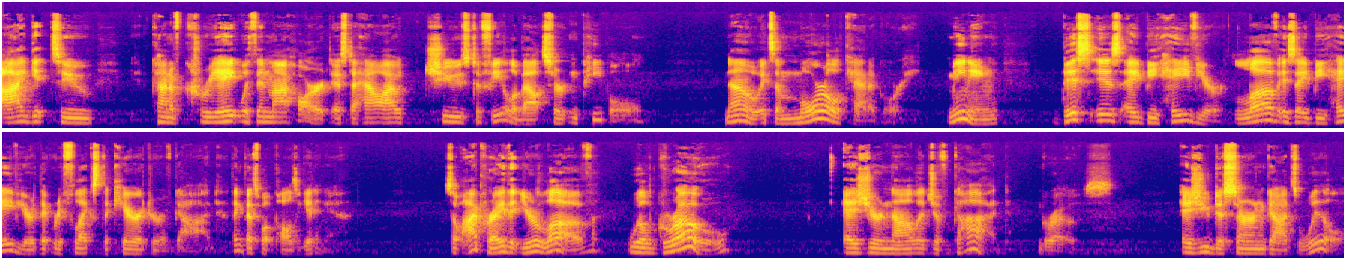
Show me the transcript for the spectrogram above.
I get to kind of create within my heart as to how I choose to feel about certain people. No, it's a moral category, meaning this is a behavior. Love is a behavior that reflects the character of God. I think that's what Paul's getting at. So I pray that your love will grow as your knowledge of God grows, as you discern God's will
